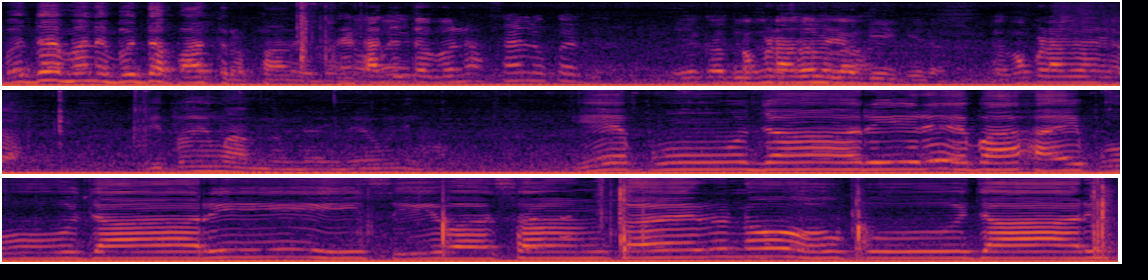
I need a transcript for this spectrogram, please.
બધા મને બધા પાત્ર ફાવે ને તો બનો. ચાલુ કર દે. કપડા તો કપડા તો એવા. તો એમ નું ગાય એવું નહીં. એ પૂજારી રે ભાઈ પૂજારી શિવ શંકર નો પૂજારી.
